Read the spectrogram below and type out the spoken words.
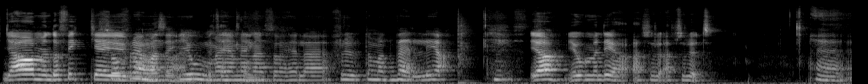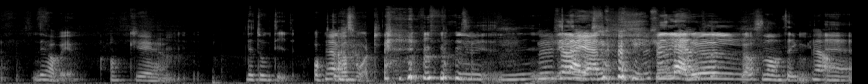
Ja, men då fick jag Så ju bara främmande. sån här Jo, men jag menar så hela, förutom att välja hingst. Ja, jo men det absolut. absolut. Eh, det har vi ju. Och eh, det tog tid. Och det Ja. var svårt. men vi, Nu vi lärde igen. oss- Vi lärde väl oss någonting. Ja. Eh,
